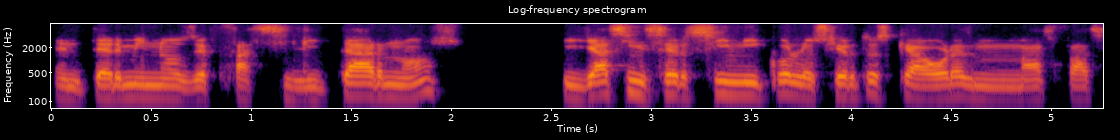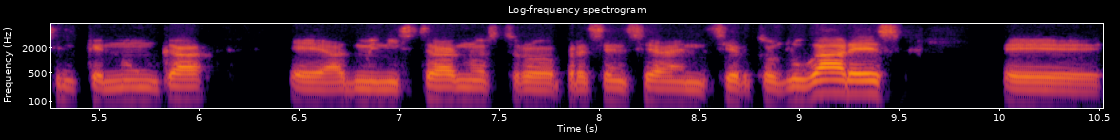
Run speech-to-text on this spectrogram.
en términos de facilitarnos y ya sin ser cínico, lo cierto es que ahora es más fácil que nunca eh, administrar nuestra presencia en ciertos lugares, eh,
